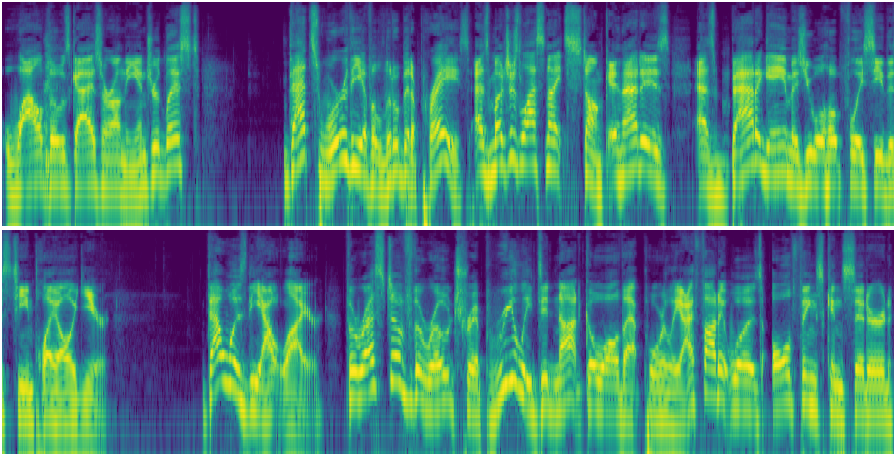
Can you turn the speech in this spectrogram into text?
while those guys are on the injured list, that's worthy of a little bit of praise. As much as last night stunk, and that is as bad a game as you will hopefully see this team play all year. That was the outlier. The rest of the road trip really did not go all that poorly. I thought it was, all things considered,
